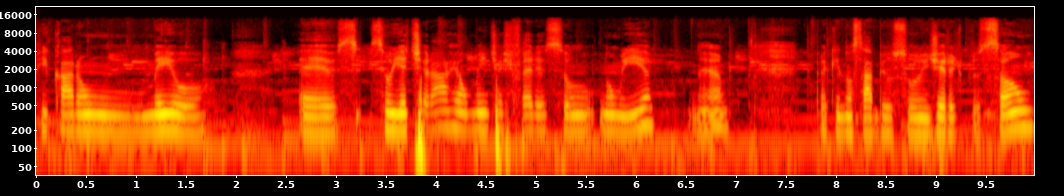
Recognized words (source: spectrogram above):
ficaram meio é, se, se, eu ia tirar realmente as férias, se eu não ia, né? Para quem não sabe, eu sou engenheira de produção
